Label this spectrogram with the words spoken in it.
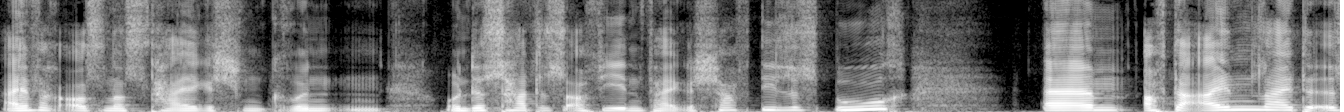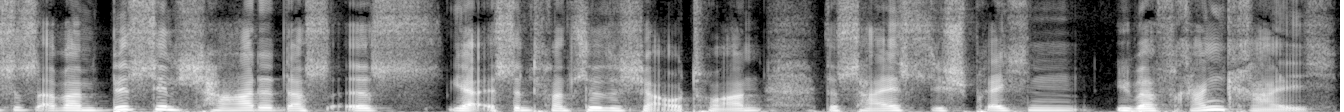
einfach aus nostalgischen Gründen. Und das hat es auf jeden Fall geschafft, dieses Buch. Ähm, auf der einen Seite ist es aber ein bisschen schade, dass es, ja, es sind französische Autoren. Das heißt, sie sprechen über Frankreich.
